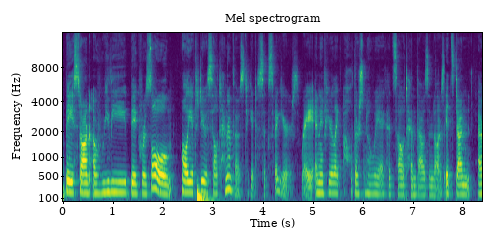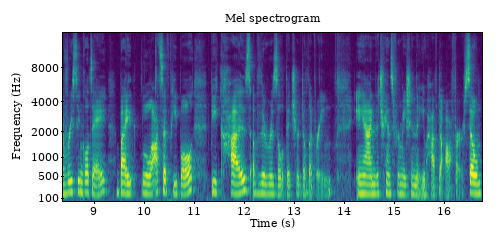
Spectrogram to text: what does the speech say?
based on a really big result, all you have to do is sell 10 of those to get to six figures, right? And if you're like, oh, there's no way I could sell $10,000, it's done every single day by lots of people because of the result that you're delivering and the transformation that you have to offer. So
